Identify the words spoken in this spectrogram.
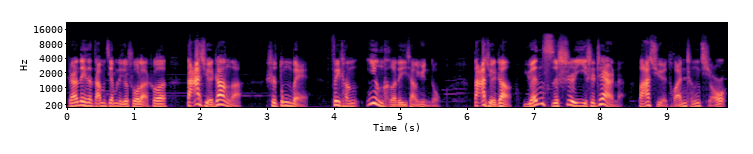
比方那天咱们节目里就说了，说打雪仗啊，是东北非常硬核的一项运动。打雪仗原词释义是这样的。把雪团成球，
